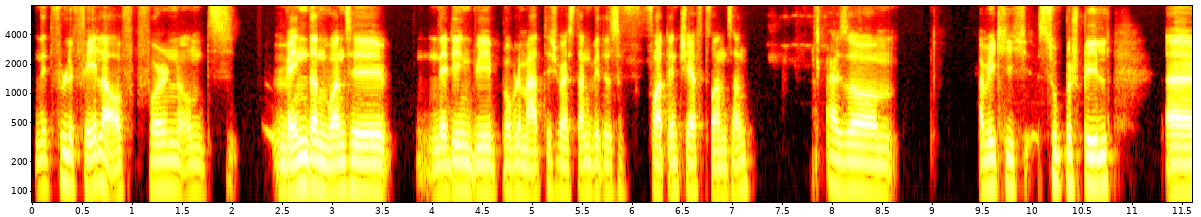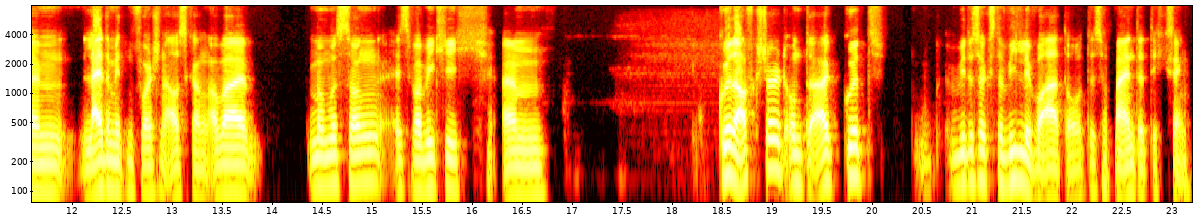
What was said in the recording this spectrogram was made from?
nicht viele Fehler aufgefallen und wenn, dann waren sie nicht irgendwie problematisch, weil es dann wieder sofort entschärft worden sind. Also ein wirklich super Spiel. Ähm, leider mit dem falschen Ausgang. Aber man muss sagen, es war wirklich ähm, gut aufgestellt und auch gut, wie du sagst, der Wille war auch da. Das hat man eindeutig gesehen.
